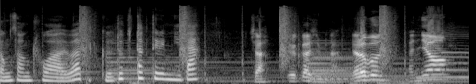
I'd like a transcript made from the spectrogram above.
영상 좋아요와 댓글도 부탁드립니다. 자, 여기까지입니다. 여러분, 안녕.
